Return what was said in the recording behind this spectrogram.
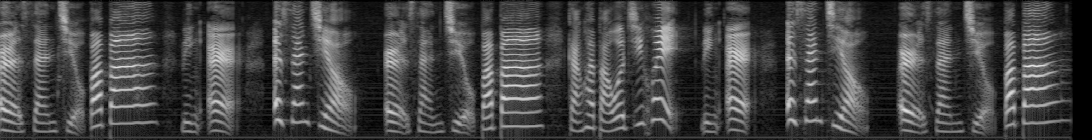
二三九八八零二二三九二三九八八，赶快把握机会，零二二三九二三九八八。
